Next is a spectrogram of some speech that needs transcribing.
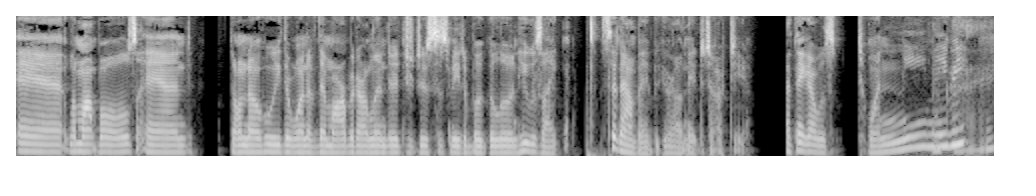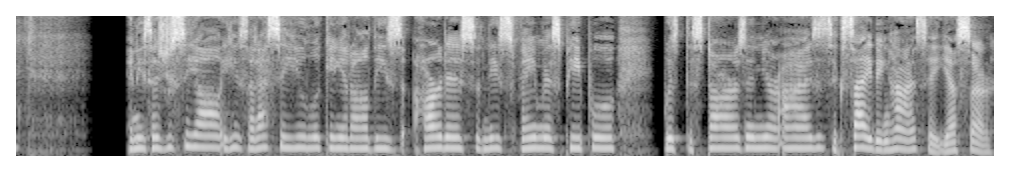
and Lamont Bowles and don't know who either one of them are, but Arlinda introduces me to Boogaloo and he was like, Sit down, baby girl, I need to talk to you. I think I was 20 maybe. Okay. And he says, You see all, he said, I see you looking at all these artists and these famous people with the stars in your eyes. It's exciting, huh? I said, Yes, sir.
